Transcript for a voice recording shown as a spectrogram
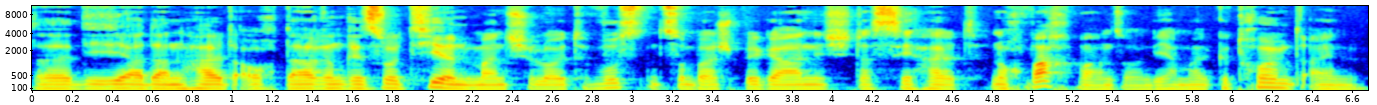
die ja dann halt auch darin resultieren. Manche Leute wussten zum Beispiel gar nicht, dass sie halt noch wach waren, sondern die haben halt geträumt ein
